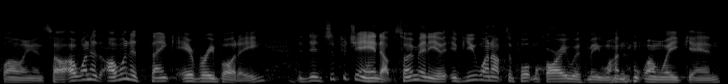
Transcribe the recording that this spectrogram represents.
flowing. And so I want to I want to thank everybody. Just put your hand up. So many. If you went up to Port Macquarie with me one one weekend,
